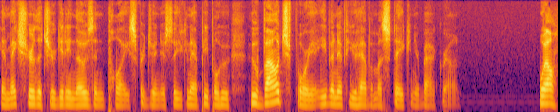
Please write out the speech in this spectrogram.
and make sure that you're getting those in place, Virginia, so you can have people who, who vouch for you, even if you have a mistake in your background. Well,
